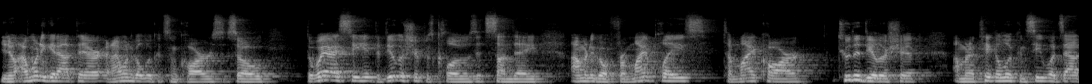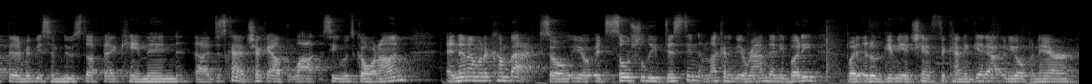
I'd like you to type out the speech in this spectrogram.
You know, I want to get out there and I want to go look at some cars. So the way I see it, the dealership is closed. It's Sunday. I'm going to go from my place to my car to the dealership. I'm gonna take a look and see what's out there, maybe some new stuff that came in, uh, just kind of check out the lot, see what's going on, and then I'm gonna come back. So, you know, it's socially distant. I'm not gonna be around anybody, but it'll give me a chance to kind of get out in the open air,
